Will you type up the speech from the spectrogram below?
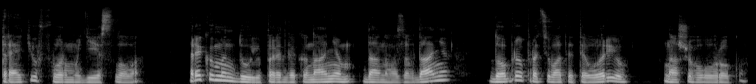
третю форму дієслова. Рекомендую перед виконанням даного завдання добре опрацювати теорію нашого уроку.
